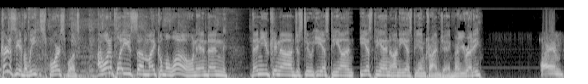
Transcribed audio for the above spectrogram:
courtesy of Elite Sportsbooks. I want to play you some Michael Malone, and then then you can um, just do ESPN ESPN on ESPN Crime. Jay, are you ready? I am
